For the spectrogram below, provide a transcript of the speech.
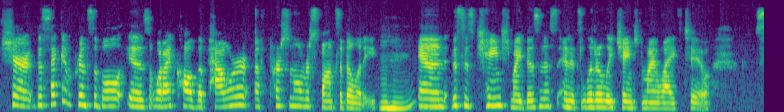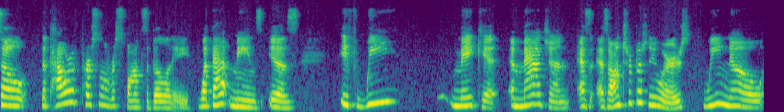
Sure. The second principle is what I call the power of personal responsibility. Mm-hmm. And this has changed my business and it's literally changed my life too. So, the power of personal responsibility, what that means is if we make it imagine as as entrepreneurs we know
